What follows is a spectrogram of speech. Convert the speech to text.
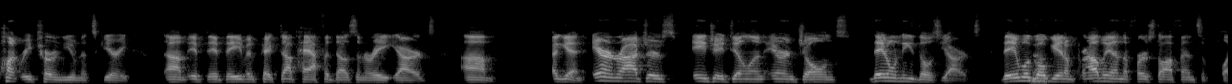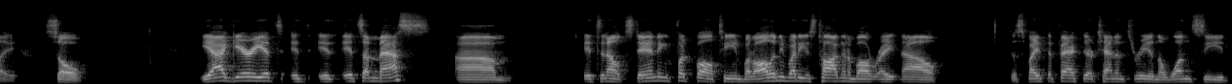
punt return units, Gary. Um, if, if they even picked up half a dozen or eight yards. Um, again, Aaron Rodgers, AJ Dillon, Aaron Jones, they don't need those yards. They will no. go get them probably on the first offensive play. So, yeah, Gary, it's it, it it's a mess. Um, it's an outstanding football team, but all anybody is talking about right now, despite the fact they're 10 and 3 in the one seed,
